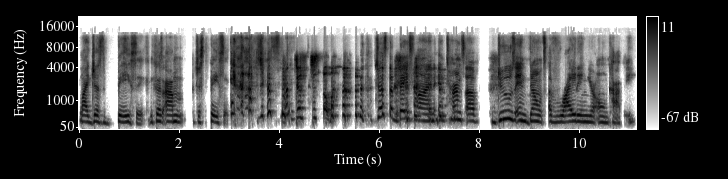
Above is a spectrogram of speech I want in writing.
like just basic, because I'm just basic, just, just, just the, just the baseline in terms of do's and don'ts of writing your own copy?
